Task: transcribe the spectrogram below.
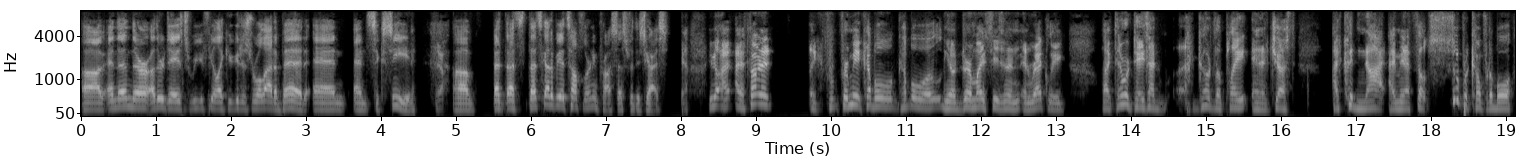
Uh, and then there are other days where you feel like you could just roll out of bed and and succeed. Yeah. Uh, that, that's that's got to be a tough learning process for these guys. Yeah. You know, I, I found it like for, for me a couple couple you know during my season in, in rec league, like there were days I'd, I'd go to the plate and it just I could not. I mean, I felt super comfortable.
